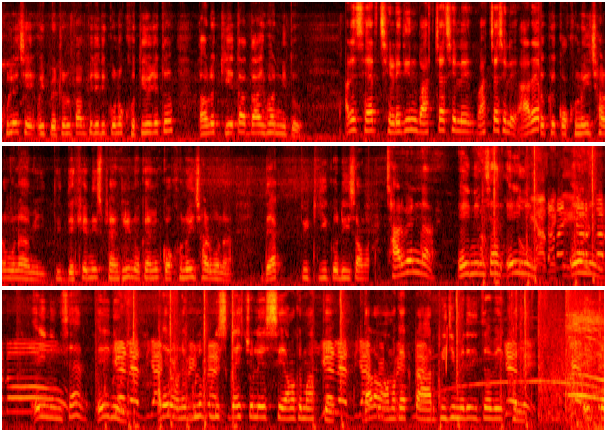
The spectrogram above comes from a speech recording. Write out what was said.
খুলেছে। ওই পেট্রোল পাম্পে যদি কোনো ক্ষতি হয়ে যেত তাহলে কে তার দায়ভার নিত? আরে স্যার ছেড়ে দিন বাচ্চা ছেলে বাচ্চা ছেলে। আরে ওকে কখনোই ছাড়বো না আমি। তুই দেখে নিস ফ্র্যাঙ্কলিন ওকে আমি কখনোই ছাড়বো না। দেখ তুই কি করিস আমার ছাড়বেন না। এই নিন স্যার এই নিন। এই নিন। এই নিন স্যার এই নিন। আরে অনেকগুলো পুলিশ গাইজ চলে এসছে আমাকে মারতে। দাঁড়াও আমাকে একটা আরপিজি মেরে দিতে হবে এক্ষুনি। এই তো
